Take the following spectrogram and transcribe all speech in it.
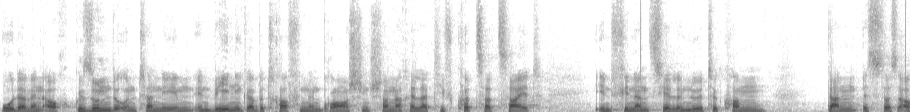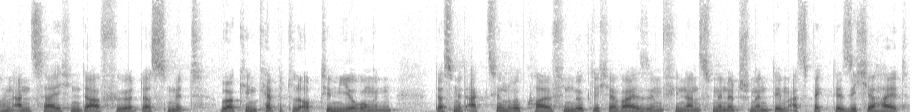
oder wenn auch gesunde Unternehmen in weniger betroffenen Branchen schon nach relativ kurzer Zeit in finanzielle Nöte kommen, dann ist das auch ein Anzeichen dafür, dass mit Working Capital Optimierungen dass mit Aktienrückkäufen möglicherweise im Finanzmanagement dem Aspekt der Sicherheit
